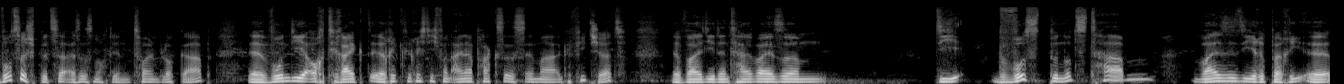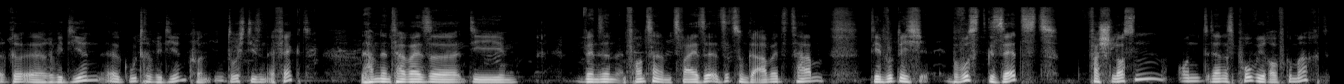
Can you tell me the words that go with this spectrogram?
Wurzelspitze, als es noch den tollen Blog gab, äh, wurden die ja auch direkt äh, ri- richtig von einer Praxis immer gefeatured, äh, weil die dann teilweise ähm, die bewusst benutzt haben, weil sie die repari äh, re äh, revidieren, äh, gut revidieren konnten durch diesen Effekt. Wir haben dann teilweise die, wenn sie in Frontsein in zwei Si- Sitzungen gearbeitet haben, den wirklich bewusst gesetzt, verschlossen und dann das Provi drauf gemacht,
